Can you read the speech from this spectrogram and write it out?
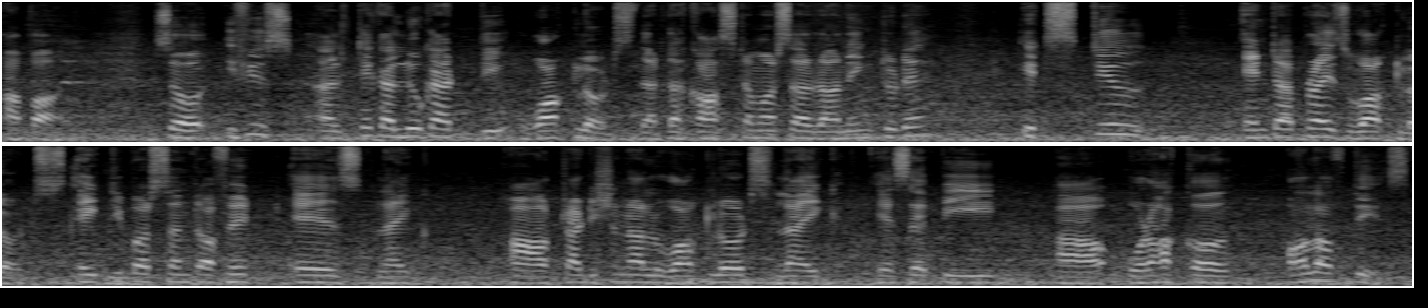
upon? So if you uh, take a look at the workloads that the customers are running today, it's still enterprise workloads. 80% of it is like uh, traditional workloads like SAP, uh, Oracle, all of these.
